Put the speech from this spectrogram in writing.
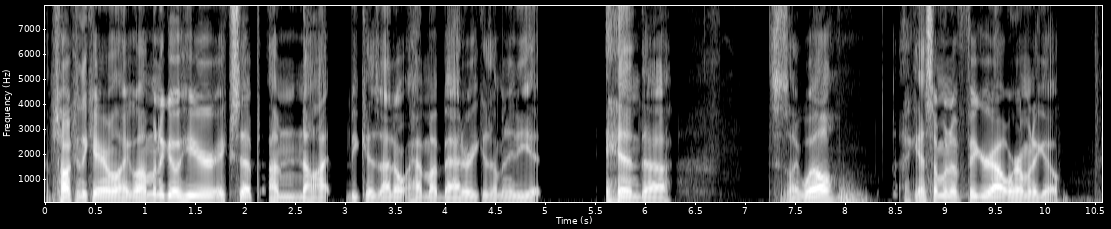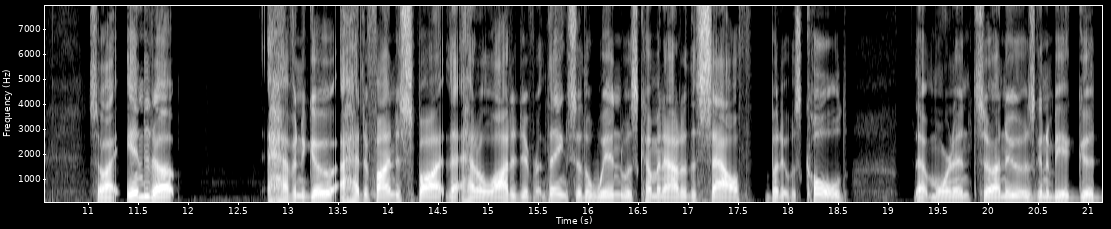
I'm talking to camera, I'm like, well, I'm going to go here, except I'm not because I don't have my battery because I'm an idiot. And uh, is like, well, I guess I'm going to figure out where I'm going to go. So I ended up having to go. I had to find a spot that had a lot of different things. So the wind was coming out of the south, but it was cold that morning. So I knew it was going to be a good,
